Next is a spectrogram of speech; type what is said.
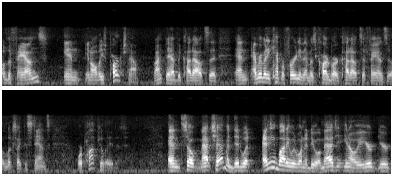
of the fans in in all these parks now, right? They have the cutouts that, and everybody kept referring to them as cardboard cutouts of fans. So it looks like the stands were populated. And so Matt Chapman did what anybody would want to do. Imagine, you know, you're you're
